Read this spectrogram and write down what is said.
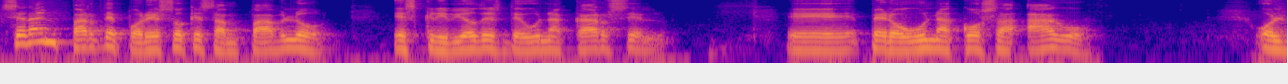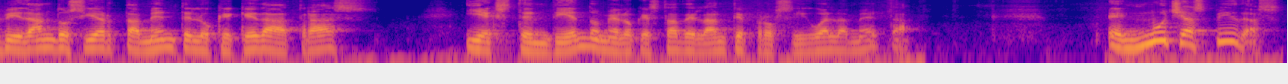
Será en parte por eso que San Pablo escribió desde una cárcel, eh, pero una cosa hago, olvidando ciertamente lo que queda atrás y extendiéndome a lo que está delante, prosigo a la meta. En muchas vidas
